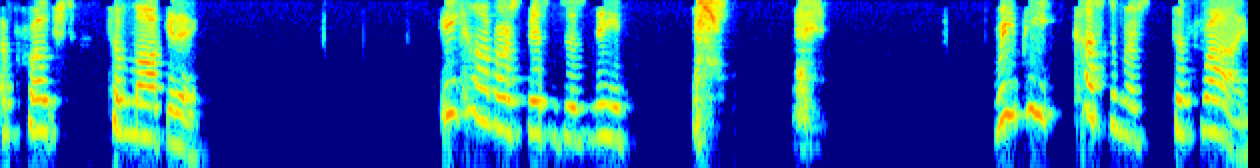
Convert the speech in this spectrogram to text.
approach to marketing. E-commerce businesses need repeat customers to thrive,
